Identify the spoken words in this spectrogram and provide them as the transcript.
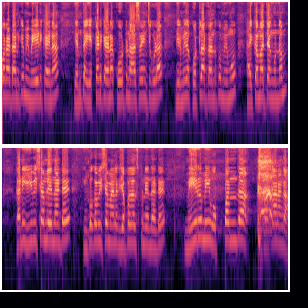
పోరాటానికి మేము ఏడికైనా ఎంత ఎక్కడికైనా కోర్టును ఆశ్రయించి కూడా దీని మీద కొట్లాడుతందుకు మేము ఐకమత్యంగా ఉన్నాం. కానీ ఈ విషయంలో ఏంటంటే ఇంకొక విషయం ఆయనకు చెప్పదలుచుకునేది ఏంటంటే మీరు మీ ఒప్పంద ప్రకారంగా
